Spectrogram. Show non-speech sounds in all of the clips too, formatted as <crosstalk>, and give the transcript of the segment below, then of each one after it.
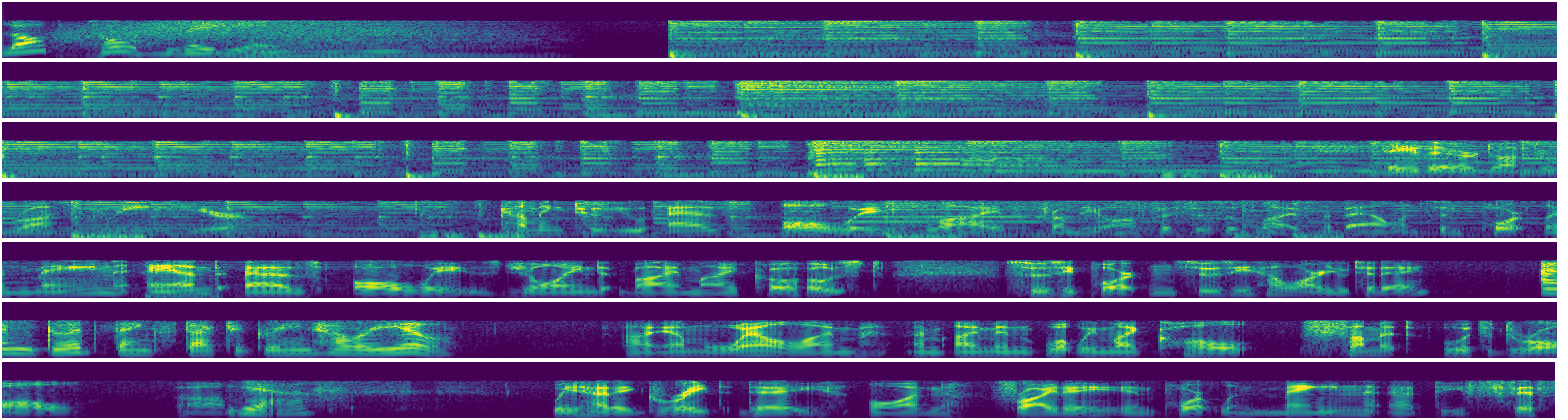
Blog Talk Radio. Hey there, Dr. Ross coming to you as always live from the offices of Lives in the Balance in Portland, Maine, and as always joined by my co-host Susie Porton. Susie, how are you today? I'm good, thanks, Dr. Greene. How are you? I am well. I'm I'm I'm in what we might call summit withdrawal. Um, yes. We had a great day on Friday in Portland, Maine, at the fifth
